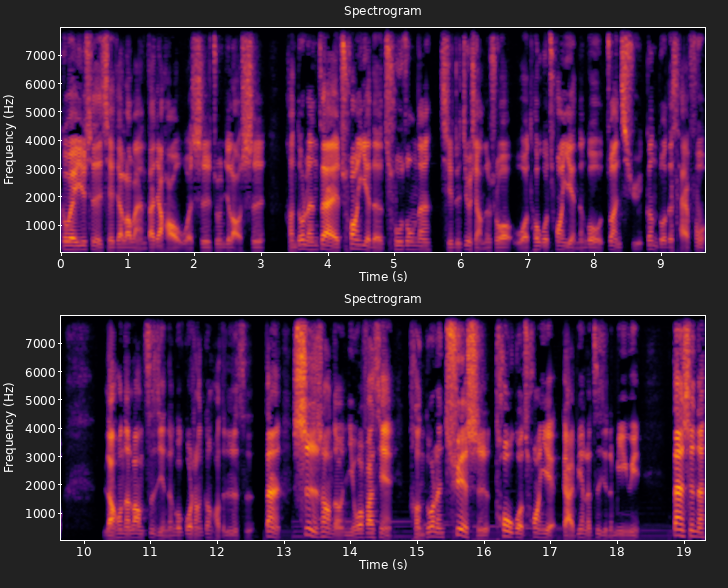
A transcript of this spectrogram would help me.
各位优秀的企业家老板，大家好，我是朱军老师。很多人在创业的初衷呢，其实就想着说我透过创业能够赚取更多的财富，然后呢，让自己能够过上更好的日子。但事实上呢，你会发现很多人确实透过创业改变了自己的命运，但是呢，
